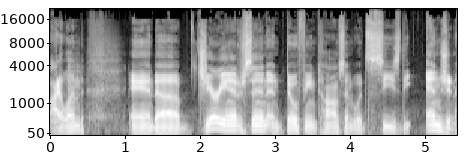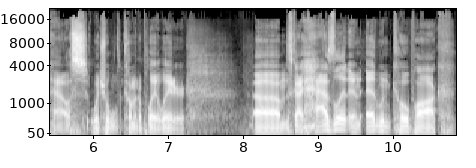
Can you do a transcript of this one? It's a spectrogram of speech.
island and uh, Jerry Anderson and Dauphin Thompson would seize the engine house, which will come into play later. Um, this guy Hazlett and Edwin Coppoc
